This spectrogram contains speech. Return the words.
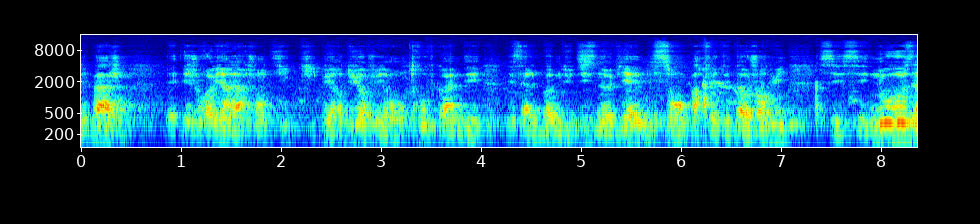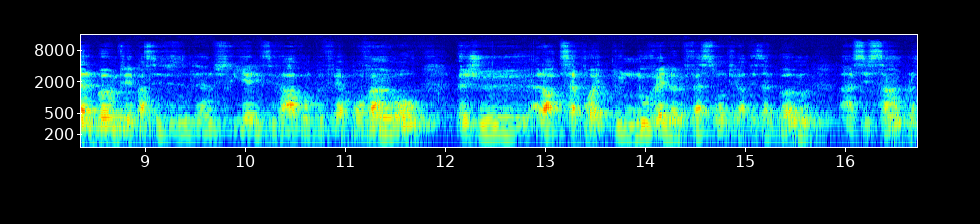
les pages. Et, et je reviens à l'argentique qui perdure. Je veux dire, on trouve quand même des, des albums du 19e, ils sont en parfait état aujourd'hui. Ces, ces nouveaux albums faits par ces industriels, etc., qu'on peut faire pour 20 euros, je... alors ça pourrait être une nouvelle façon de faire des albums, assez simple.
